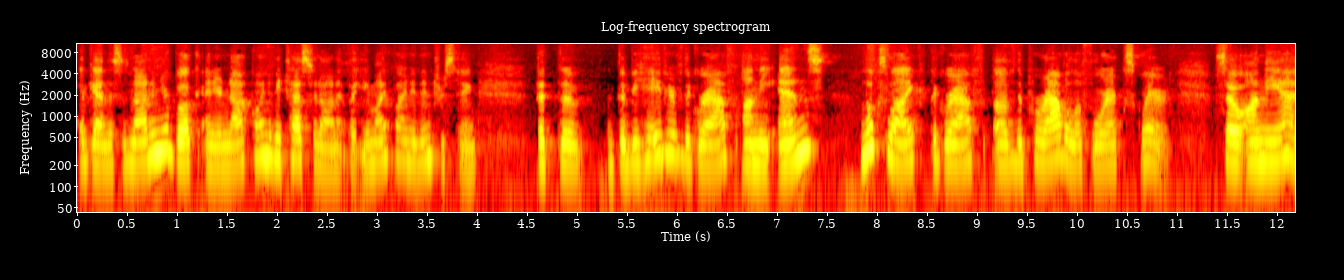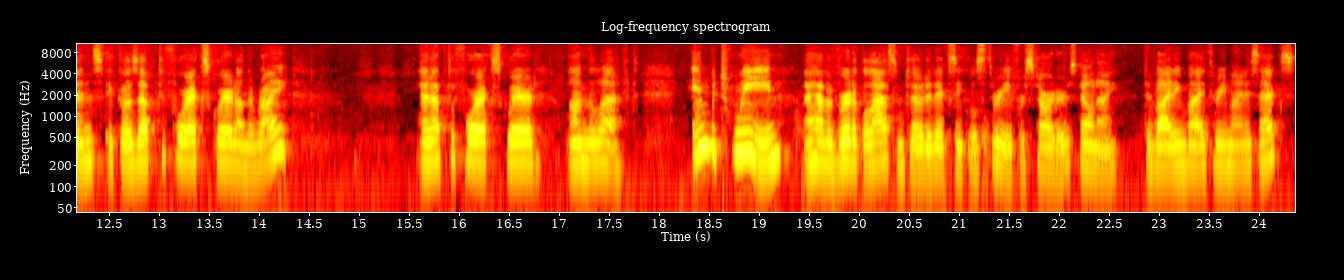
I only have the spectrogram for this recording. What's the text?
again, this is not in your book and you're not going to be tested on it, but you might find it interesting that the, the behavior of the graph on the ends looks like the graph of the parabola 4x squared. So on the ends, it goes up to 4x squared on the right and up to 4x squared on the left. In between, I have a vertical asymptote at x equals 3 for starters, don't I? Dividing by 3 minus x.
